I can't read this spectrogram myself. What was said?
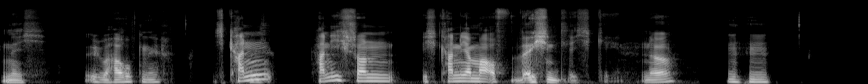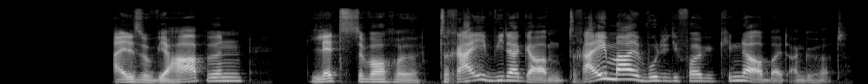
nicht. Überhaupt nicht. Ich kann kann ich schon ich kann ja mal auf wöchentlich gehen, ne? Mhm. Also, wir haben letzte Woche 3 Wiedergaben. Dreimal wurde die Folge Kinderarbeit angehört.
